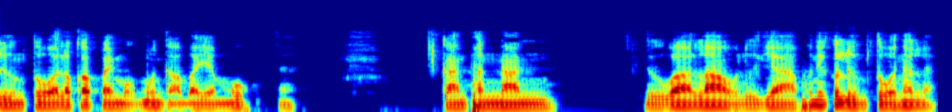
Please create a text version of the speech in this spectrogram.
ลืมตัวแล้วก็ไปหมกมุ่นกับอบายมุกนะการพนนัน หรือว่าเหล้าหรือยาพวกนี้ก็ลืมตัวนั่นแหละ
